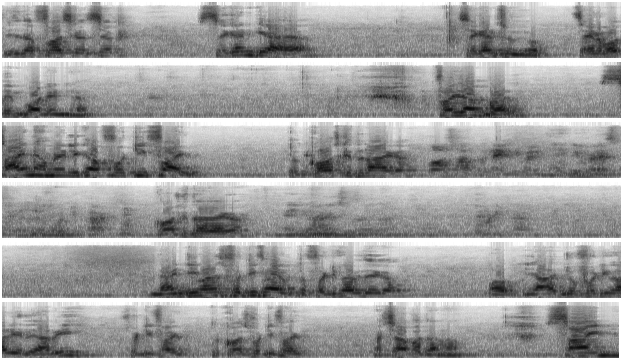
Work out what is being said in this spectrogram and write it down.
This the first concept second क्या है? सेकंड सुन लो। सेकंड बहुत इंपॉर्टेंट है। फॉर एग्ज़ाम्पल साइन हमने लिखा 45 तो कॉस कितना आएगा? कॉस कितना आएगा? 90 माइनस फोर्टी तो 45 देगा। और यहाँ जो 45 लेते हैं अभी 45 तो कॉस 45 अच्छा बताना। साइन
